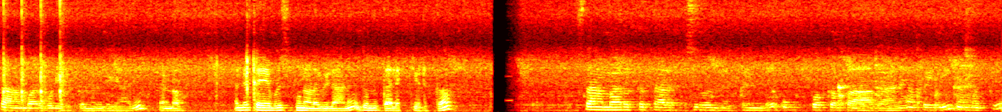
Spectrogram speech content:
സാമ്പാർ പൊടി എടുക്കുന്നുണ്ട് ഞാൻ കണ്ടോ? രണ്ട് ടേബിൾ സ്പൂൺ അളവിലാണ് ഇതൊന്ന് കലക്കിയെടുക്കാം സാമ്പാറൊക്കെ തിളച്ച് വന്നിട്ടുണ്ട്. ഉപ്പൊക്കെ പാകമാണ് അപ്പോൾ ഇനി നമുക്ക്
